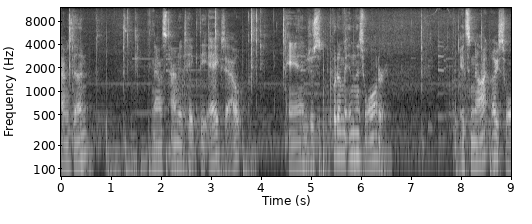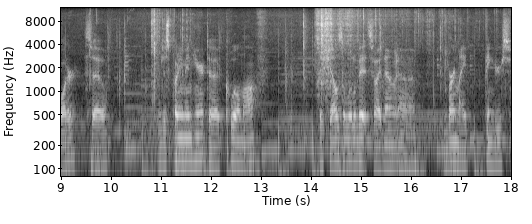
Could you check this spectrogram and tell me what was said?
Time's done. Now it's time to take the eggs out and just put them in this water. It's not ice water, so I'm just putting them in here to cool them off the shells a little bit so I don't uh, burn my fingers.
